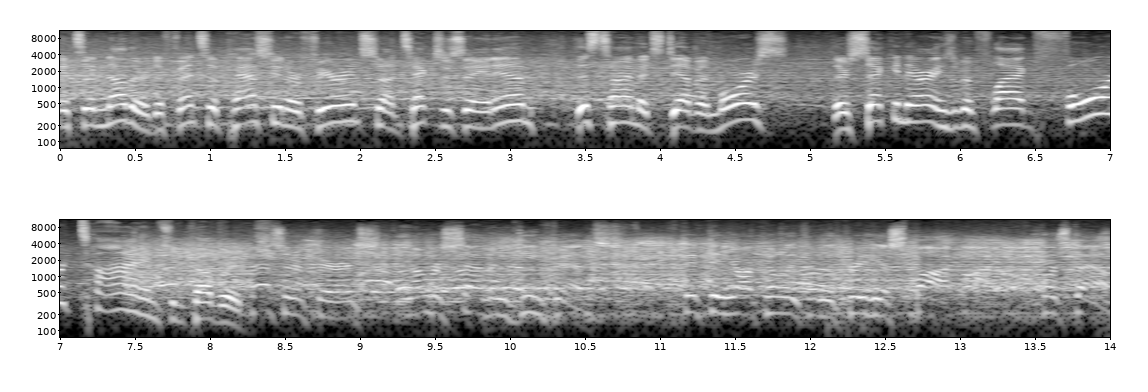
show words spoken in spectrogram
It's another defensive pass interference on Texas A&M. This time it's Devin Morris. Their secondary has been flagged four times in coverage. Pass interference, number seven defense. 15-yard penalty from the previous spot. First down.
